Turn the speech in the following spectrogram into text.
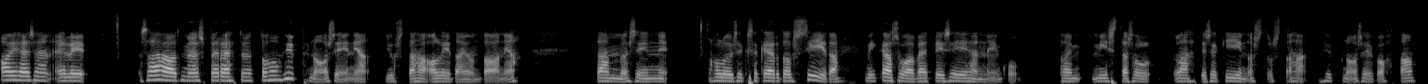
aiheeseen, eli sä oot myös perehtynyt tuohon hypnoosiin ja just tähän alitajuntaan ja tämmöisiin, niin haluaisitko kertoa siitä, mikä sua veti siihen, niin kuin, tai mistä sul lähti se kiinnostus tähän hypnoosiin kohtaan?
